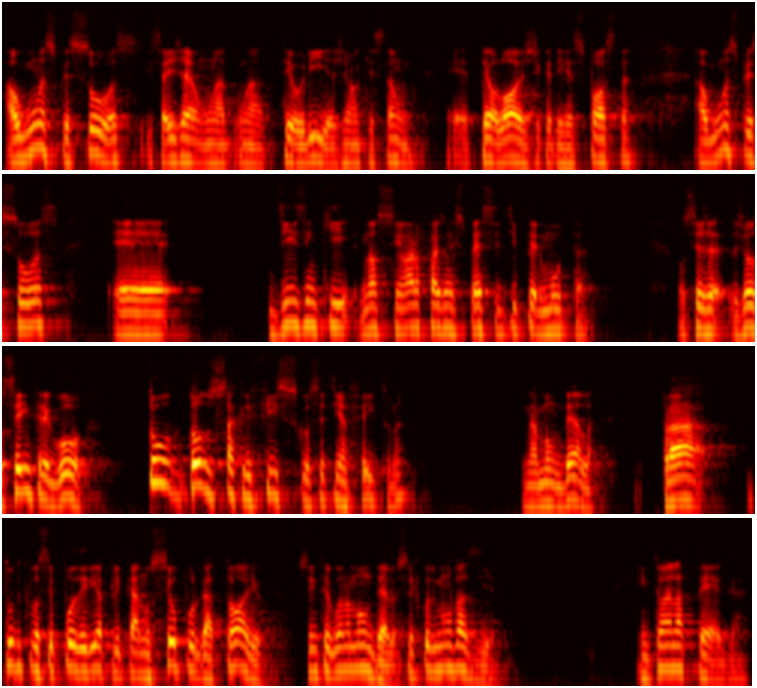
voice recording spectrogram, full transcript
Algumas pessoas, isso aí já é uma, uma teoria, já é uma questão é, teológica de resposta. Algumas pessoas é, dizem que Nossa Senhora faz uma espécie de permuta. Ou seja, você entregou tu, todos os sacrifícios que você tinha feito, né? Na mão dela, para tudo que você poderia aplicar no seu purgatório, você entregou na mão dela, você ficou de mão vazia. Então ela pega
